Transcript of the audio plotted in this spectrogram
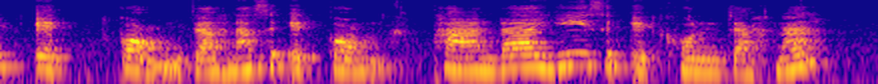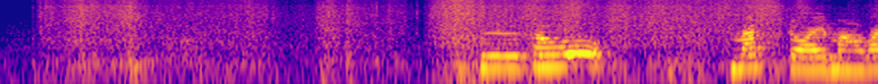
11 กล่องจ้ะนะ 11 กล่องทานได้ 21 คนจ้ะนะ คือเขา มัดจอยมาไว้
